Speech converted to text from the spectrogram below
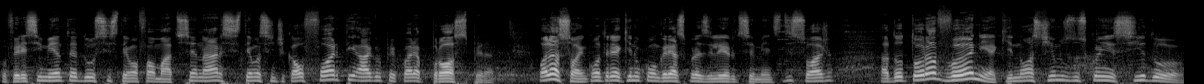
O oferecimento é do Sistema Famato Senar, Sistema Sindical Forte Agropecuária Próspera. Olha só, encontrei aqui no Congresso Brasileiro de Sementes de Soja a doutora Vânia, que nós tínhamos nos conhecido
